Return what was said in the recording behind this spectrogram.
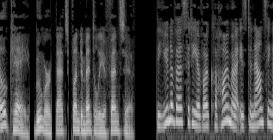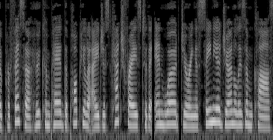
Okay, boomer, that's fundamentally offensive. The University of Oklahoma is denouncing a professor who compared the popular ageist catchphrase to the N-word during a senior journalism class.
